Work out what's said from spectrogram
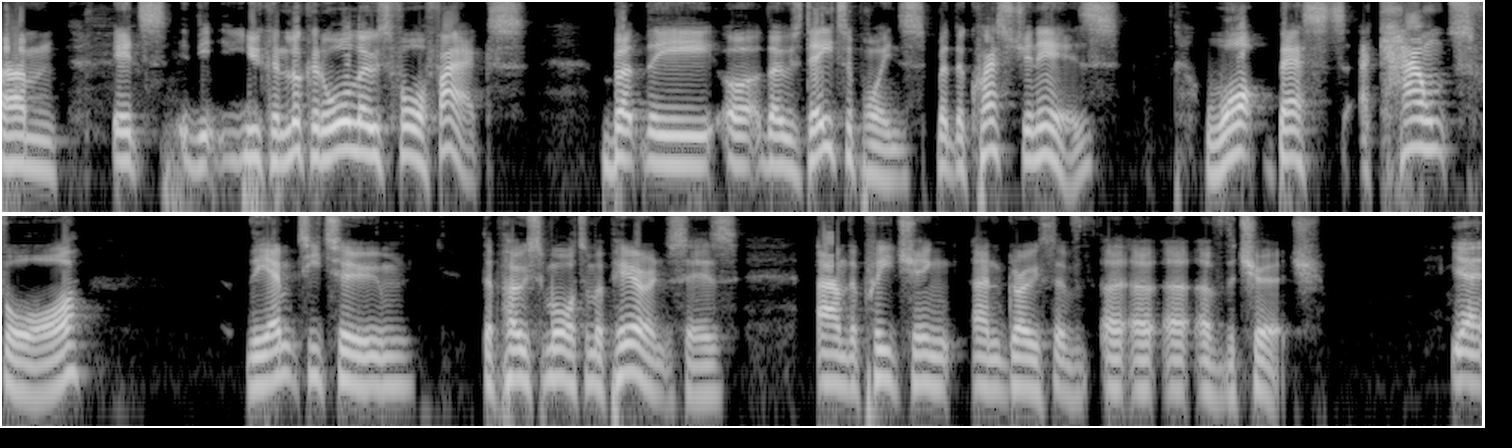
Um, it's you can look at all those four facts, but the uh, those data points. But the question is what best accounts for the empty tomb, the post-mortem appearances, and the preaching and growth of uh, uh, uh of the church. Yeah,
